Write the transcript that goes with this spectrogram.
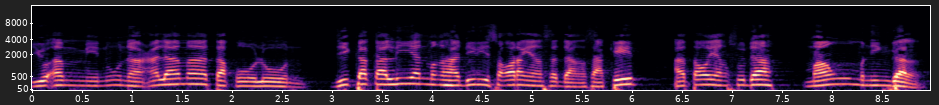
yu'minuna ala ma taqulun." Jika kalian menghadiri seorang yang sedang sakit atau yang sudah mau meninggal,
